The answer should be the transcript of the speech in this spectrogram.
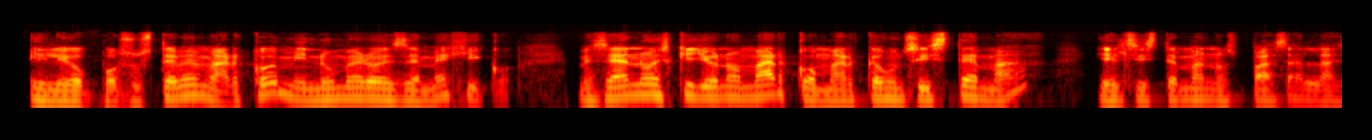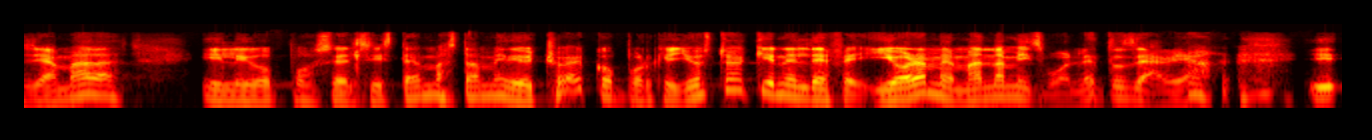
Y le digo, pues usted me marcó y mi número es de México. Me dice, ah, no, es que yo no marco, marca un sistema y el sistema nos pasa las llamadas. Y le digo, pues el sistema está medio chueco porque yo estoy aquí en el DF y ahora me manda mis boletos de avión. Y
